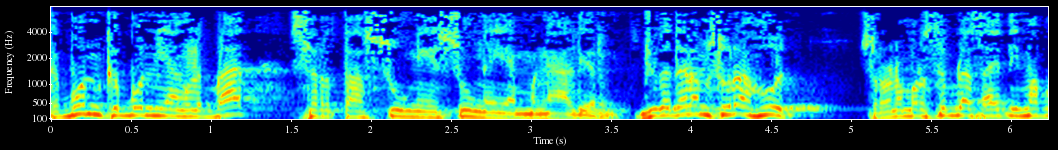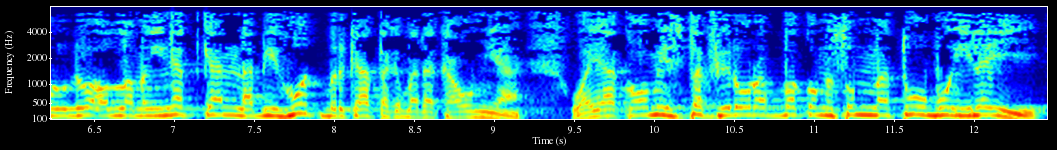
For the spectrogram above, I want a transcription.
kebun-kebun yang lebat serta sungai-sungai yang mengalir. Juga dalam surah Hud Surah nomor 11 ayat 52 Allah mengingatkan Nabi Hud berkata kepada kaumnya, "Wa ya qaumi astaghfiru rabbakum tsumma tubu ilaihi."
